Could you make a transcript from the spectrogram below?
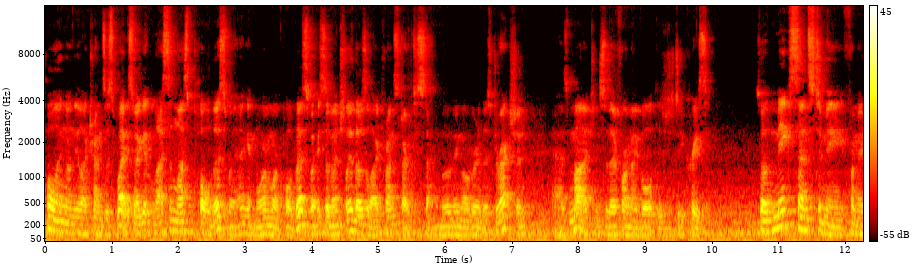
pulling on the electrons this way. So I get less and less pull this way, I get more and more pull this way, so eventually those electrons start to stop moving over this direction as much, and so therefore my voltage is decreasing. So it makes sense to me from a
